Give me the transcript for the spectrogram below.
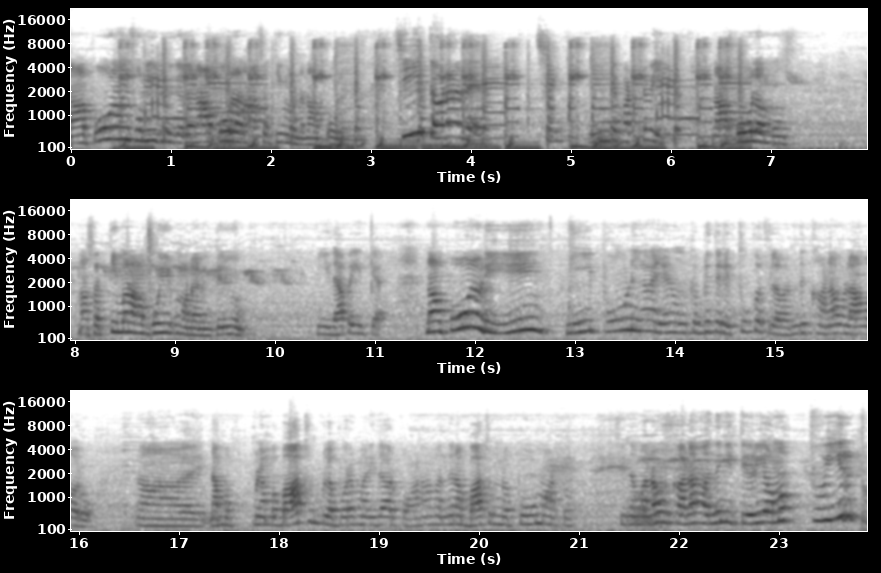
நான் போகலாம்னு சொல்லிட்டு இருக்கல நான் போகல நான் சத்தியம் பண்றேன் நான் போகல சீ தொடாத. சீ, இங்க மட்டும் வை. நான் போகலமோ நான் சத்தியமா நான் போயிருக்க மாட்டேன் எனக்கு தெரியும். நீ தான் போயிருக்க. நான் போகலடி நீ போனியா இல்லைன்னு உனக்கு எப்படி தெரியும்? தூக்கத்துல வந்து கனவுலாம் வரும். நான் நம்ம நம்ம பாத்ரூம்குள்ள போற மாதிரி தான் இருக்கும். ஆனா வந்து நான் பாத்ரூம்ல போக மாட்டோம் இந்த மாதிரி உன் கனவு வந்து நீ தெரியாம போயிருக்கு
